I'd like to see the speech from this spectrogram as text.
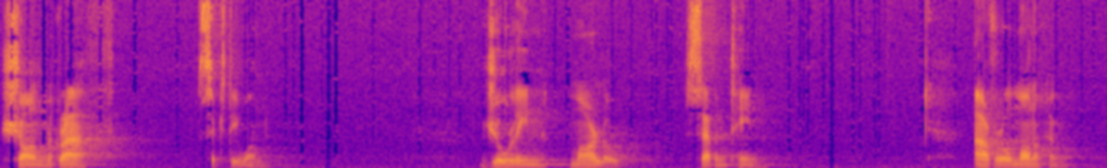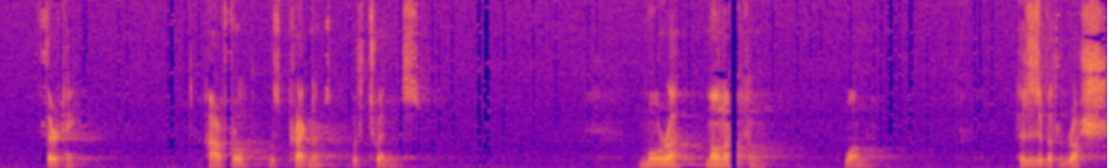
Sean McGrath, 61. Jolene Marlow, 17. Avril Monaghan, 30. Avril was pregnant with twins. Maura Monaghan, 1. Elizabeth Rush,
